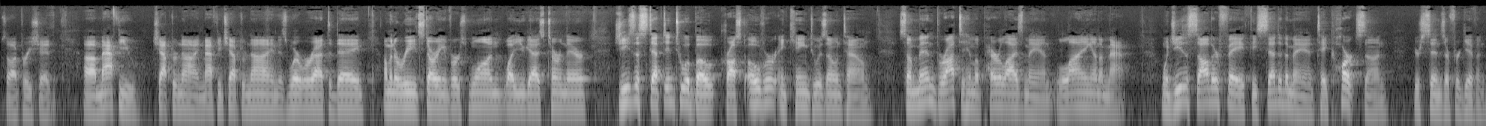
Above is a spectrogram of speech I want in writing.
So I appreciate it. Uh, Matthew chapter 9. Matthew chapter 9 is where we're at today. I'm going to read starting in verse 1 while you guys turn there. Jesus stepped into a boat, crossed over, and came to his own town. Some men brought to him a paralyzed man lying on a mat. When Jesus saw their faith, he said to the man, Take heart, son, your sins are forgiven.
